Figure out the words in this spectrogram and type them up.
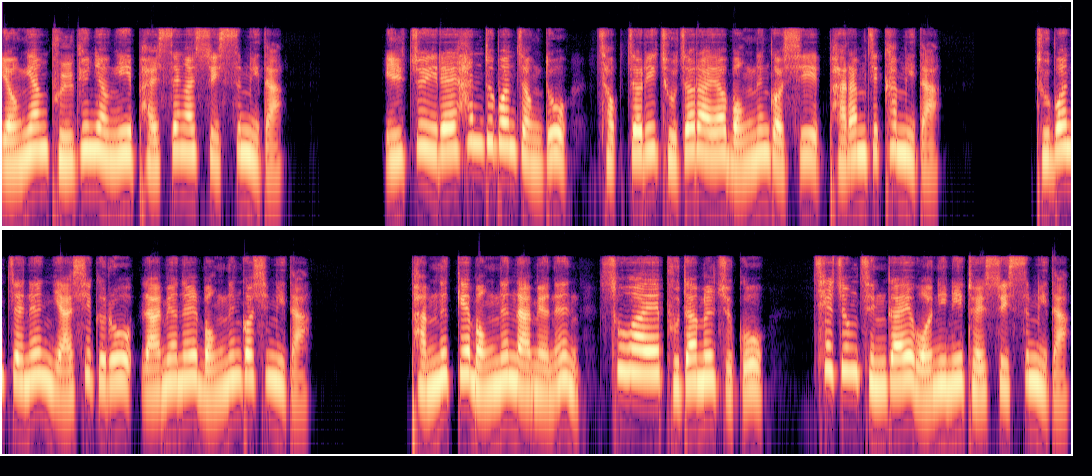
영양 불균형이 발생할 수 있습니다. 일주일에 한두 번 정도 적절히 조절하여 먹는 것이 바람직합니다. 두 번째는 야식으로 라면을 먹는 것입니다. 밤늦게 먹는 라면은 소화에 부담을 주고 체중 증가의 원인이 될 수 있습니다.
